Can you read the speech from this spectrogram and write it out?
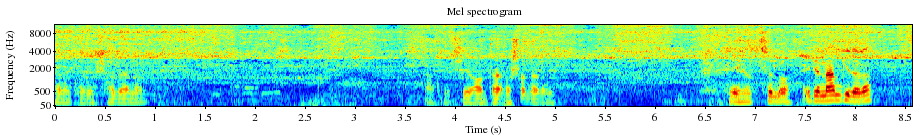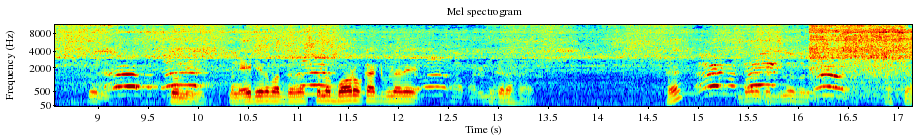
ধরে ধরে সাজানো। কাঠের সে অসাধারণ। এই হচ্ছিল এটার নাম কি দাদা? টলি। মানে এটার মাধ্যমে হচ্ছিল বড় কাঠগুলারে করা হয়। হ্যাঁ? বড় কাঠগুলো আচ্ছা।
